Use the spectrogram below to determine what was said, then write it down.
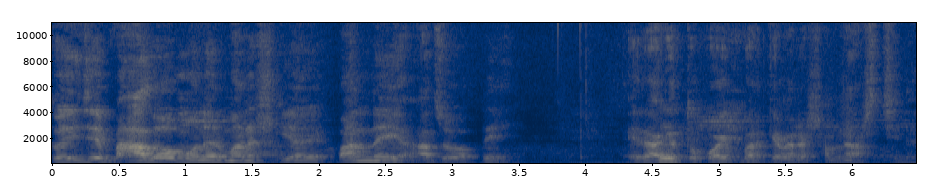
তো এই যে ভালো মনের মানুষ কি পান নেই আজও আপনি? এর আগে তো কয়েকবার ক্যামেরার সামনে আসছিলেন।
